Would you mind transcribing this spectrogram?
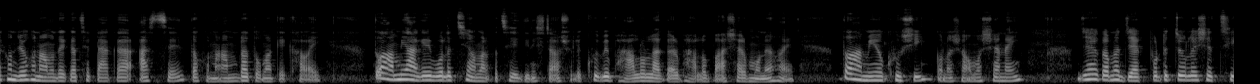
এখন যখন আমাদের কাছে টাকা আসছে, তখন আমরা তোমাকে খাওয়াই। তো আমি আগেই বলেছি আমার কাছে এই জিনিসটা আসলে খুবই ভালো লাগার ভালোবাসার মনে হয়। তো আমিও খুশি, কোনো সমস্যা নাই। যাই হোক, আমরা জ্যাকপটে চলে এসেছি।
